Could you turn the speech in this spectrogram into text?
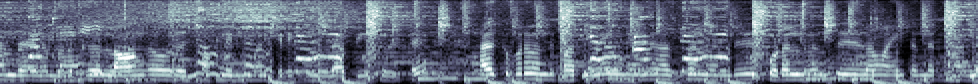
அந்த நம்மளுக்கு லாங்காக ஒரு சாக்லேட் மாதிரி கிடைக்கும்ல அப்படின்னு சொல்லிட்டு. அதுக்கப்புறம் வந்து பார்த்திங்கன்னா இங்கே வந்து ஹஸ்பண்ட் வந்து குடல் வந்து தான் வாங்கிட்டு வந்திருந்தாங்க.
